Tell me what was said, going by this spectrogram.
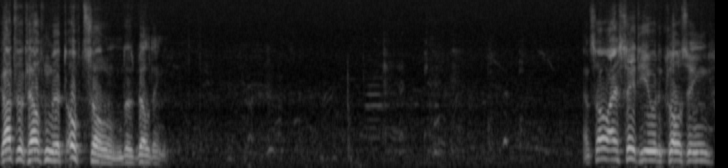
Gott wird helfen wird aufzahlen, this building. And so I say to you in closing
